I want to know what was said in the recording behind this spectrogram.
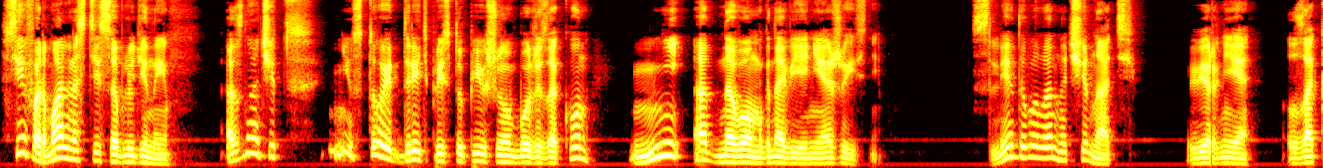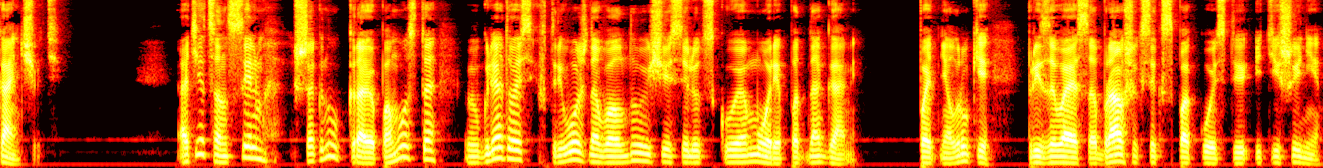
Все формальности соблюдены. А значит, не стоит дрить приступившему Божий закон ни одного мгновения жизни. Следовало начинать, вернее, заканчивать. Отец Ансельм шагнул к краю помоста, вглядываясь в тревожно волнующееся людское море под ногами. Поднял руки, призывая собравшихся к спокойствию и тишине.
